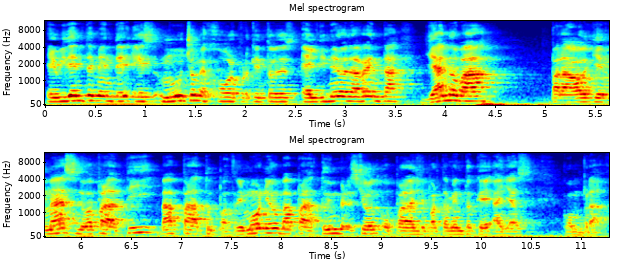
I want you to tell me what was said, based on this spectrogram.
evidentemente es mucho mejor porque entonces el dinero de la renta ya no va para alguien más, no va para ti, va para tu patrimonio, va para tu inversión o para el departamento que hayas comprado.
